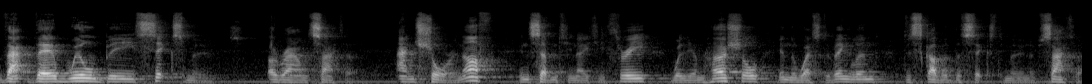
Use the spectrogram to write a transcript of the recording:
that there will be six moons around Saturn. And sure enough, in 1783, William Herschel in the west of England discovered the sixth moon of Saturn.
